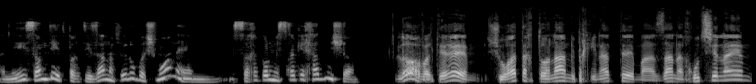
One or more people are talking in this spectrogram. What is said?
אני שמתי את פרטיזן אפילו בשמונה, הם בסך הכל משחק אחד משם. לא, אבל תראה, שורה תחתונה מבחינת אה, מאזן החוץ שלהם,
